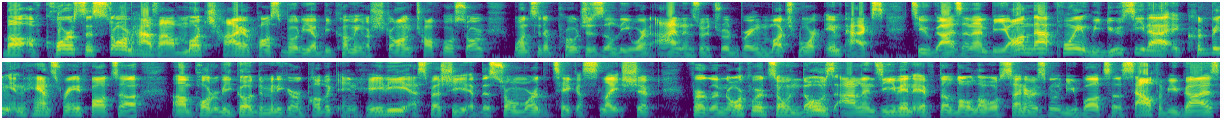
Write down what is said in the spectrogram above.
But of course, this storm has a much higher possibility of becoming a strong tropical storm once it approaches the Leeward Islands, which would bring much more impacts to you guys. And then beyond that point, we do see that it could bring enhanced rainfall to um, Puerto Rico, Dominican Republic, and Haiti, especially if the storm were to take a slight shift further northward. So in those islands, even if the low level center is going to be well to the south of you guys,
